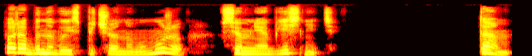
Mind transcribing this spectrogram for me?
пора бы новоиспечённому мужу всё мне объяснить. Там,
